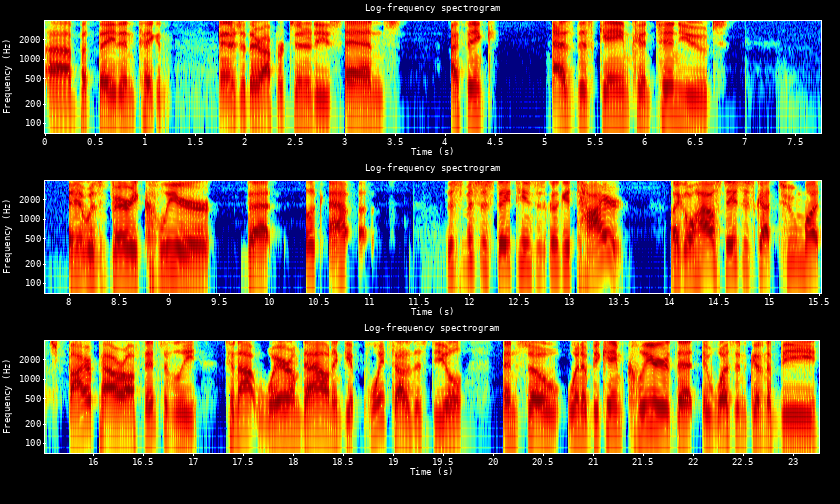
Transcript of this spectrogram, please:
uh, but they didn't take advantage of their opportunities. And I think as this game continued, it was very clear that look, uh, this Mississippi State team is just going to get tired. Like Ohio State's just got too much firepower offensively to not wear them down and get points out of this deal. And so when it became clear that it wasn't going to be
